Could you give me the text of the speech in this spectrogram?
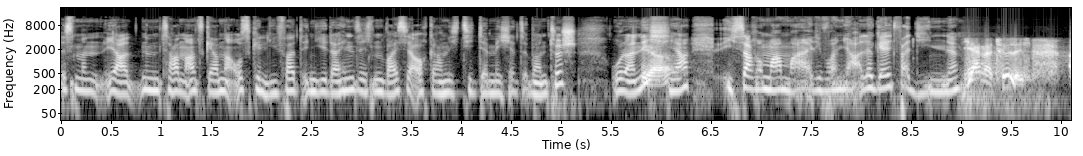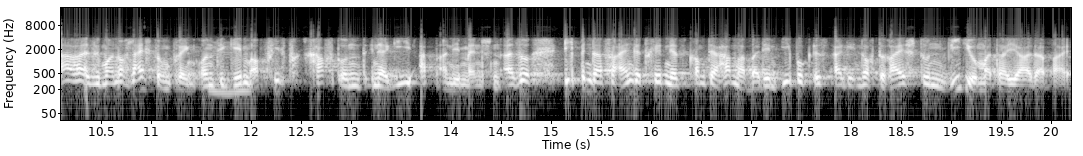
ist man ja einem Zahnarzt gerne ausgeliefert in jeder Hinsicht und weiß ja auch gar nicht, zieht der mich jetzt über den Tisch oder nicht, ja? Ja. Ich sage immer mal, die wollen ja alle Geld verdienen, ne? Ja, natürlich. Aber sie wollen noch Leistung bringen und sie geben auch viel Kraft und Energie ab an die Menschen. Also ich bin dafür eingetreten, jetzt kommt der Hammer. Bei dem E-Book ist eigentlich noch drei Stunden Videomaterial dabei.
